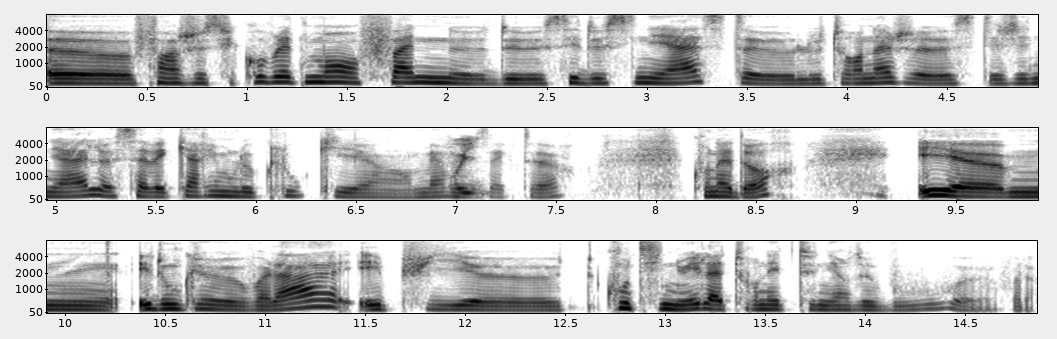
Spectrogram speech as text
Euh, enfin, je suis complètement fan de ces deux cinéastes. Euh, le tournage, euh, c'était génial. C'est avec Karim Leclou, qui est un merveilleux acteur qu'on adore. Et, et donc voilà. Et puis continuer la tournée de Tenir debout. voilà.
